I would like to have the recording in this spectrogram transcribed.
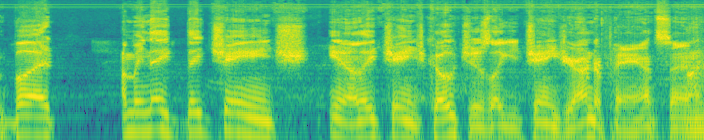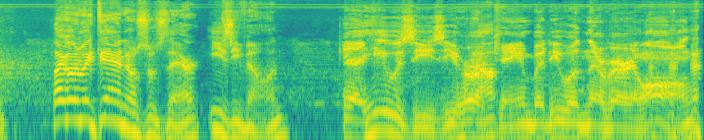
But I mean, they they change, you know, they change coaches like you change your underpants and right. like when McDaniels was there, easy villain. Yeah, he was easy, Hurricane, yeah. but he wasn't there very long.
